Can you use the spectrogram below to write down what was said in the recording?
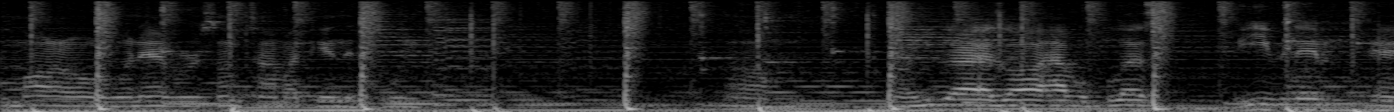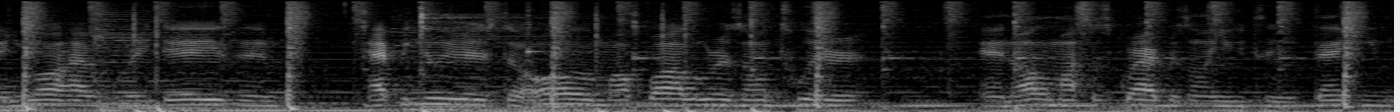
tomorrow or whenever, sometime at the end of this week. Um, you, know, you guys all have a blessed evening and you all have great days and happy new year's to all of my followers on twitter and all of my subscribers on youtube. Thank you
